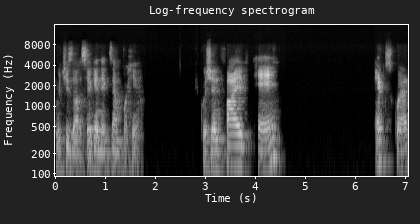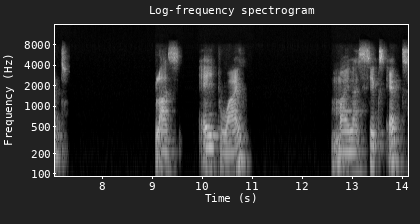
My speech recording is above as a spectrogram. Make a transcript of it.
Which is our second example here. Question 5a, x squared plus 8y minus 6x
